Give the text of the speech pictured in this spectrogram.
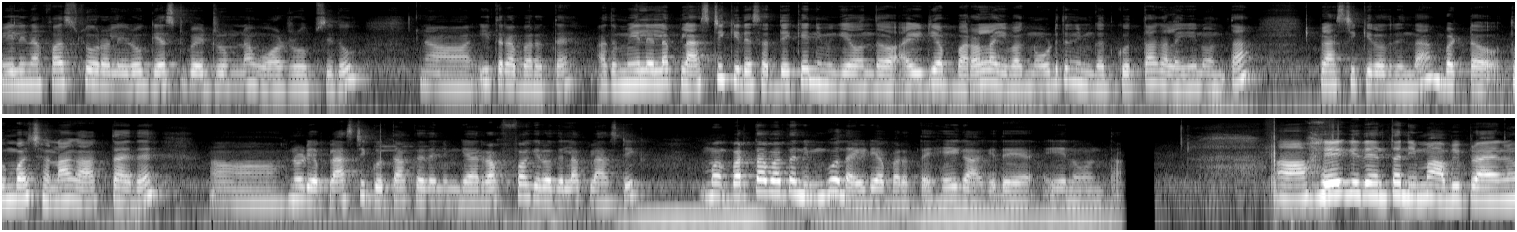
ಮೇಲಿನ ಫಸ್ಟ್ ಫ್ಲೋರಲ್ಲಿರೋ ಗೆಸ್ಟ್ ಬೆಡ್ರೂಮ್ನ ವಾರ್ಡ್ರೋಬ್ಸ್ ಇದು. ಈ ಥರ ಬರುತ್ತೆ. ಅದು ಮೇಲೆಲ್ಲ ಪ್ಲಾಸ್ಟಿಕ್ ಇದೆ ಸದ್ಯಕ್ಕೆ, ನಿಮಗೆ ಒಂದು ಐಡಿಯಾ ಬರಲ್ಲ. ಇವಾಗ ನೋಡಿದರೆ ನಿಮ್ಗೆ ಅದು ಗೊತ್ತಾಗಲ್ಲ ಏನು ಅಂತ. ಪ್ಲಾಸ್ಟಿಕ್ ಇರೋದ್ರಿಂದ ಬಟ್ ತುಂಬ ಚೆನ್ನಾಗಿ ಆಗ್ತಾ ಇದೆ. ನೋಡಿ, ಆ ಪ್ಲಾಸ್ಟಿಕ್ ಗೊತ್ತಾಗ್ತಾ ಇದೆ ನಿಮಗೆ. ರಫ್ ಆಗಿರೋದೆಲ್ಲ ಪ್ಲಾಸ್ಟಿಕ್ ಮ, ಬರ್ತಾ ಬರ್ತಾ ನಿಮಗೂ ಒಂದು ಐಡಿಯಾ ಬರುತ್ತೆ. ಹೇಗಾಗಿದೆ, ಏನು ಅಂತ? ಹೇಗಿದೆ ಅಂತ ನಿಮ್ಮ ಅಭಿಪ್ರಾಯನೂ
